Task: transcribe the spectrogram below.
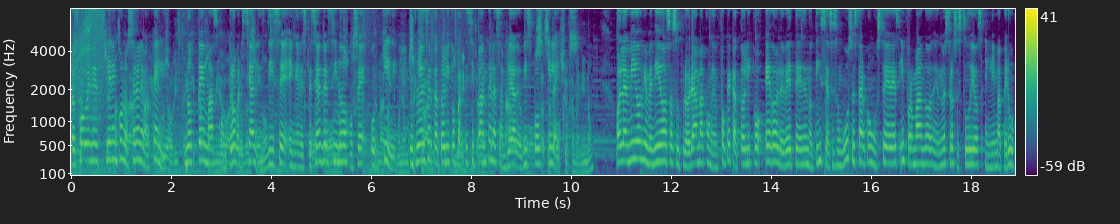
Los jóvenes quieren conocer el Evangelio, no temas controversiales, dice en el especial del sínodo José Urquidi, influencer católico participante en la Asamblea de Obispos y Laicos. Hola amigos, bienvenidos a su programa con enfoque católico EWTN Noticias. Es un gusto estar con ustedes informando desde nuestros estudios en Lima, Perú.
